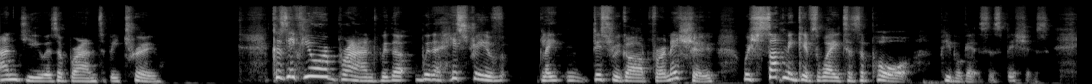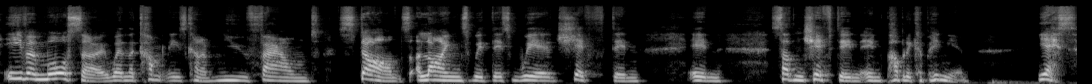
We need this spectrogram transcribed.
and you as a brand to be true. Because if you're a brand with a with a history of blatant disregard for an issue, which suddenly gives way to support, people get suspicious. Even more so when the company's kind of newfound stance aligns with this weird shift in in sudden shift in, in public opinion. Yes,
